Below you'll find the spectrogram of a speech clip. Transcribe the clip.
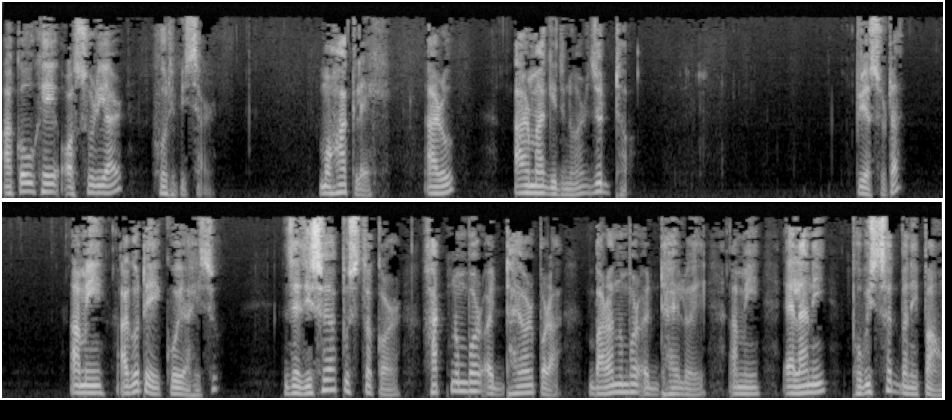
আকৌ সেই অচুৰীয়াৰ সুধবিচাৰ মহাক্লেশ আৰু আৰ্মাগিদিনৰ যুদ্ধ। প্ৰিয় শ্ৰোতা আমি আগতেই কৈ আহিছো যে যিচয়া পুস্তকৰ সাত নম্বৰ অধ্যায়ৰ পৰা বাৰ নম্বৰ অধ্যায়লৈ আমি এলানি ভৱিষ্যতবাণী পাওঁ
